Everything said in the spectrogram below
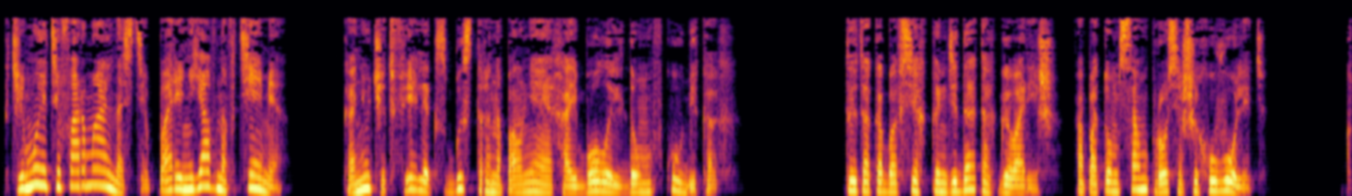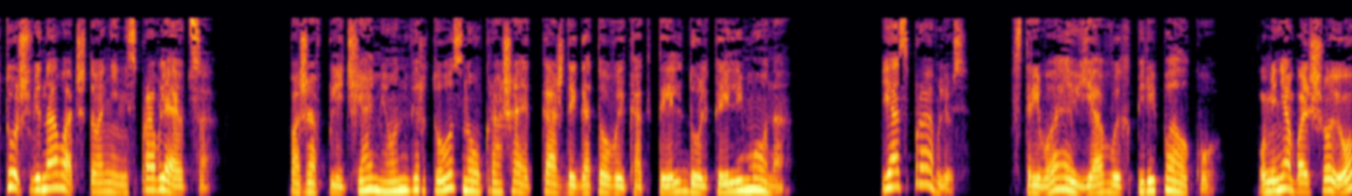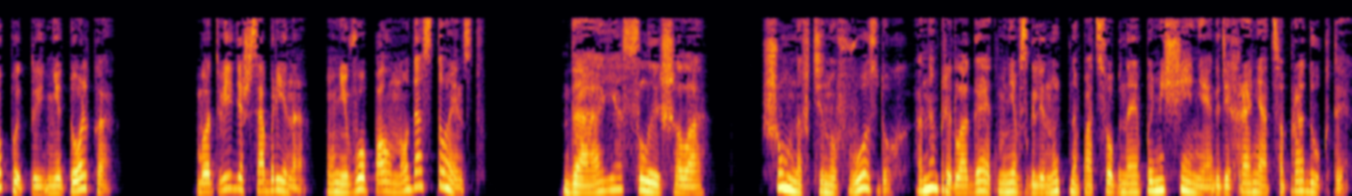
К чему эти формальности? Парень явно в теме. Конючит Феликс, быстро наполняя хайболы льдом в кубиках. Ты так обо всех кандидатах говоришь, а потом сам просишь их уволить. Кто ж виноват, что они не справляются? Пожав плечами, он виртуозно украшает каждый готовый коктейль долькой лимона. Я справлюсь. Встреваю я в их перепалку. У меня большой опыт и не только. Вот видишь, Сабрина, у него полно достоинств. Да, я слышала, Шумно втянув воздух, она предлагает мне взглянуть на подсобное помещение, где хранятся продукты.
